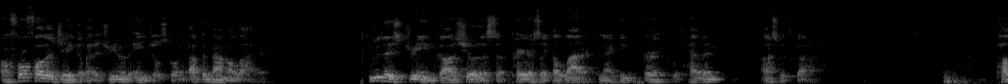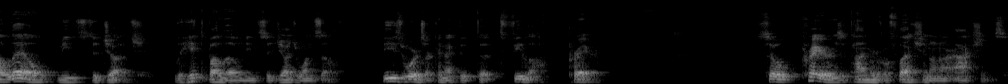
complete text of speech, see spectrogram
Our forefather Jacob had a dream of angels going up and down a ladder. Through this dream, God showed us that prayer is like a ladder connecting earth with heaven, us with God. Palel means to judge. L'hitpalel means to judge oneself. These words are connected to tefillah, prayer. So prayer is a time of reflection on our actions.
